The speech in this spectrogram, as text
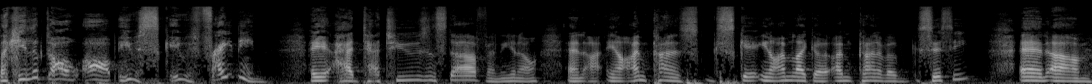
Like he looked all, all he was, he was frightening he had tattoos and stuff, and you know, and I, you know, I'm kind of scared. You know, I'm like a, I'm kind of a sissy, and um,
